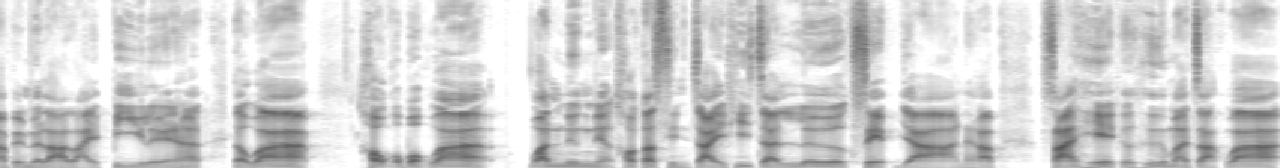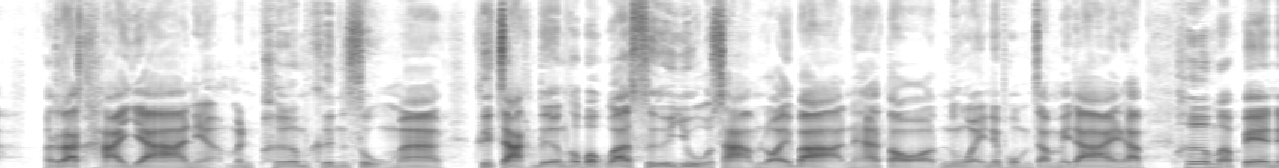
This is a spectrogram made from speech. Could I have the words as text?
มาเป็นเวลาหลายปีเลยนะฮะแต่ว่าเขาก็บอกว่าวันหนึ่งเนี่ยเขาตัดสินใจที่จะเลิกเสพยานะครับสาเหตุก็คือมาจากว่าราคายาเนี่ยมันเพิ่มขึ้นสูงมาก คือจากเดิมเขาบอกว่าซื้ออยู่ 300 บาทนะฮะต่อหน่วยเนี่ยผมจำไม่ได้ครับ เพิ่มมาเป็น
